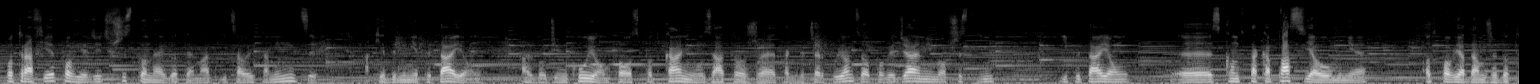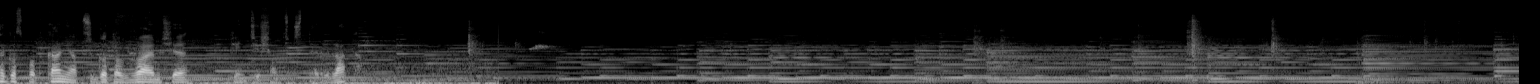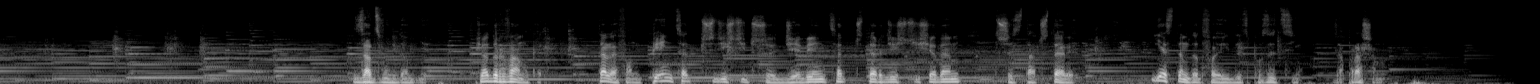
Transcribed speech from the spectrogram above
potrafię powiedzieć wszystko na jego temat i całej kamienicy. A kiedy mnie pytają albo dziękują po spotkaniu za to, że tak wyczerpująco opowiedziałem im o wszystkim i pytają, e, skąd taka pasja u mnie, odpowiadam, że do tego spotkania przygotowywałem się 54 lata. Zadzwoń do mnie. Piotr Wankę. Telefon 533 947 304. Jestem do Twojej dyspozycji. Zapraszam.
